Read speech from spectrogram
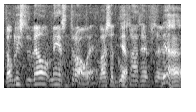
Dat blieft wel meer zijn trouw, hè? Waar ze dat goed Ja. gehad heeft, uh, Ja,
